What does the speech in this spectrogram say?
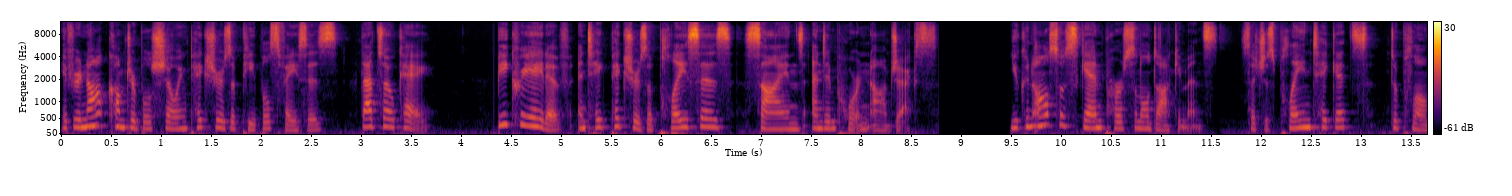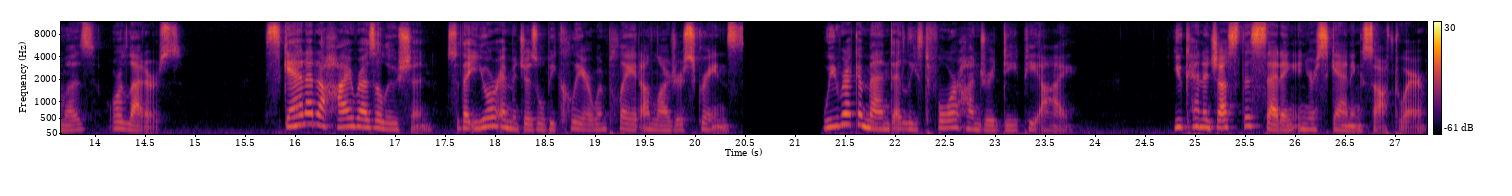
If you're not comfortable showing pictures of people's faces, that's okay. Be creative and take pictures of places, signs, and important objects. You can also scan personal documents, such as plane tickets, diplomas, or letters. Scan at a high resolution so that your images will be clear when played on larger screens. We recommend at least 400 dpi. You can adjust this setting in your scanning software.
